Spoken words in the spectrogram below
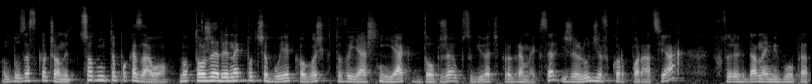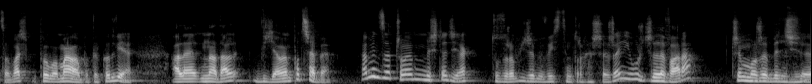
On był zaskoczony. Co mi to pokazało? No to, że rynek potrzebuje kogoś, kto wyjaśni, jak dobrze obsługiwać program Excel i że ludzie w korporacjach, w których dane mi było pracować, próba mała, bo tylko dwie, ale nadal widziałem potrzebę. A więc zacząłem myśleć, jak to zrobić, żeby wyjść z tym trochę szerzej i użyć Lewara, czym może być, mhm.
